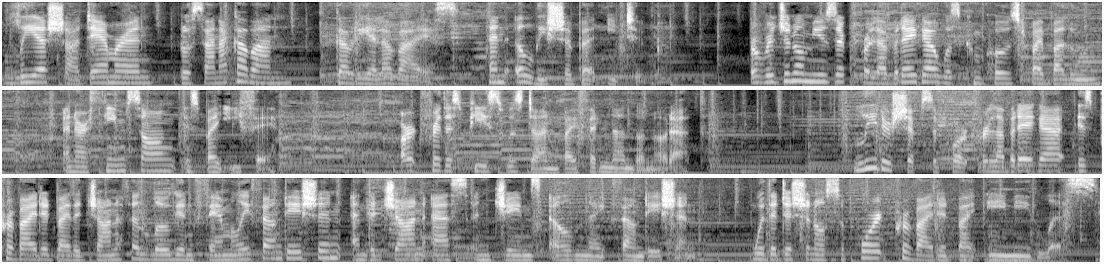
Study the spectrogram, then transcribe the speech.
Leah Shaw Dameron, Rosana Caban, Gabriela Baez, and Alicia Itub. Original music for La Brega was composed by Balún, and our theme song is by iLe. Art for this piece was done by Fernando Norat. Leadership support for La Brega is provided by the Jonathan Logan Family Foundation and the John S. and James L. Knight Foundation, with additional support provided by Amy Liss.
